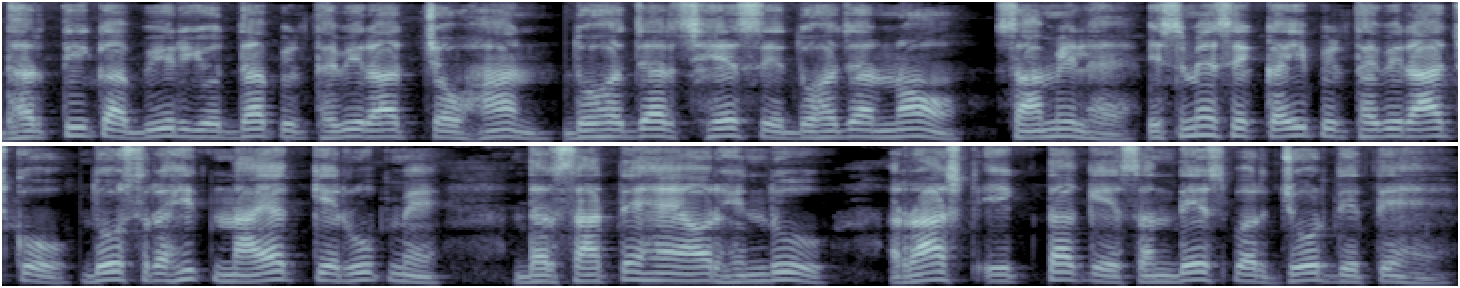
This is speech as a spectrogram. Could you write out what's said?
धरती का वीर योद्धा पृथ्वीराज चौहान 2006 से 2009 शामिल है। इसमें से कई पृथ्वीराज को दोष रहित नायक के रूप में दर्शाते हैं और हिंदू राष्ट्र एकता के संदेश पर ज़ोर देते हैं।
